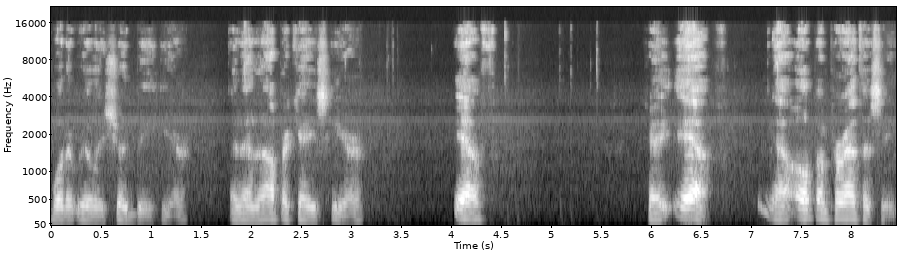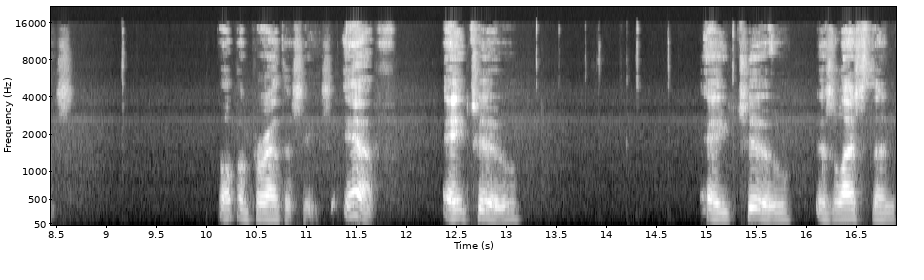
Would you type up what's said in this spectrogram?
what it really should be here. And then an uppercase here. If Okay, if, now open parentheses, open parentheses, if A2, A2 is less than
